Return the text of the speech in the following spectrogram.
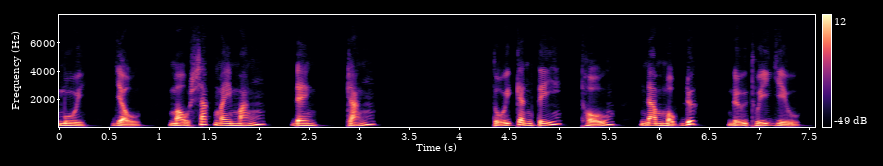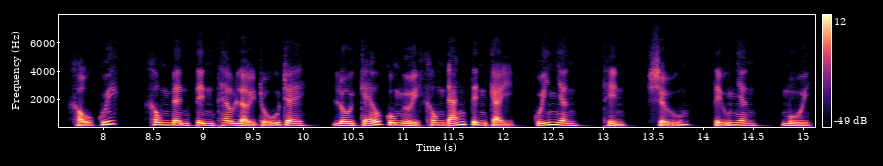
mùi, dậu, màu sắc may mắn, đen, trắng. Tuổi canh Tý, Thổ, Nam Mộc Đức, nữ Thủy Diệu, khẩu quyết, không nên tin theo lời rủ rê, lôi kéo của người không đáng tin cậy, quý nhân, thìn, sửu, tiểu nhân, mùi,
